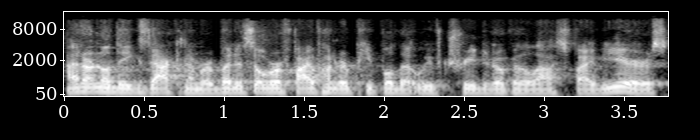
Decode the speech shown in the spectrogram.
I don't know the exact number, but it's over 500 people that we've treated over the last five years,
